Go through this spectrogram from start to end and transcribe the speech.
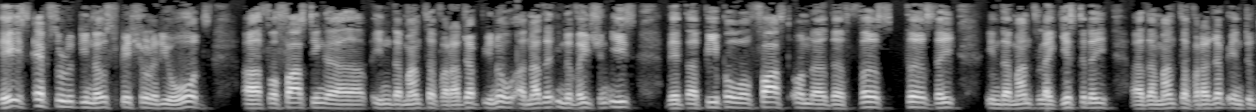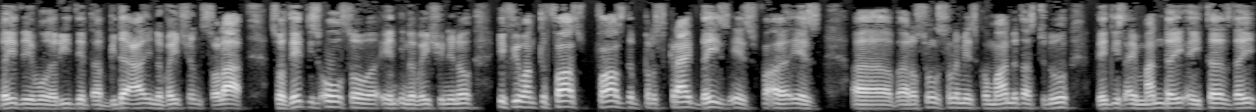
There is absolutely no special rewards uh, for fasting uh, in the month of Rajab. You know, another innovation is that uh, people will fast on uh, the first Thursday in the month, like yesterday, uh, the month of Rajab, and today they will read it, uh, Bid'ah Innovation Salah. So that is also an innovation, you know. If you want to fast, fast the prescribed days as, uh, as uh, Rasul Sallam has commanded us to do. That is a Monday, a Thursday,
